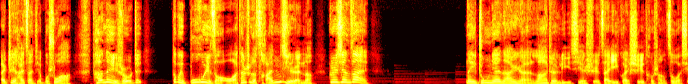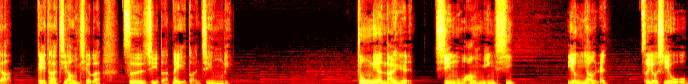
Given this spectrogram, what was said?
哎，这还暂且不说啊，他那时候这他不不会走啊，他是个残疾人呢。可是现在。那中年男人拉着李结实在一块石头上坐下，给他讲起了自己的那段经历。中年男人姓王，名希，荥阳人，自幼习武。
